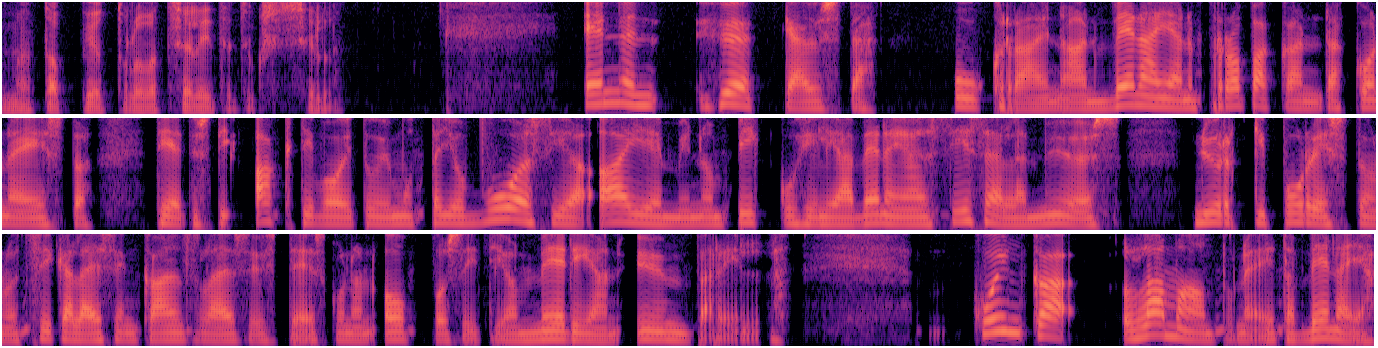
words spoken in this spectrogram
nämä tappiot tulevat selitetyksi sillä. Ennen hyökkäystä Ukrainaan Venäjän propagandakoneisto tietysti aktivoitui, mutta jo vuosia aiemmin on pikkuhiljaa Venäjän sisällä myös nyrkki puristunut sikäläisen kansalaisyhteiskunnan opposition median ympärillä. Kuinka lamaantuneita Venäjä,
